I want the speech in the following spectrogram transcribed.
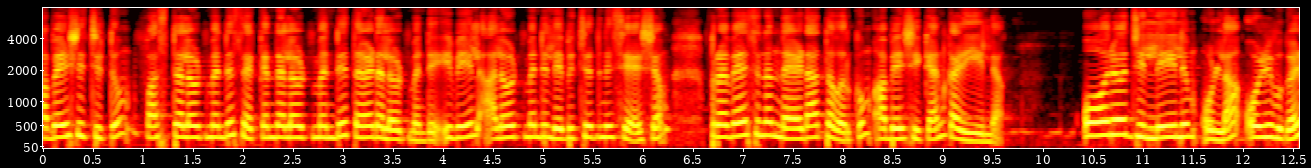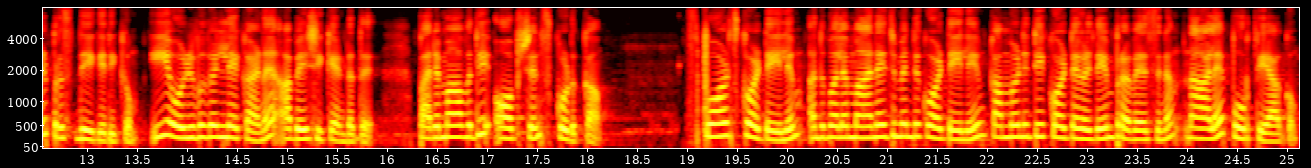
അപേക്ഷിച്ചിട്ടും first allotment second allotment third allotment ഇവയിൽ അലോട്ട്മെന്റ് ലഭിച്ചതിന് ശേഷം പ്രവേശനം നേടാത്തവർക്കും അപേക്ഷിക്കാൻ കഴിയില്ല. ഓരോ ജില്ലയിലും ഉള്ള ഒഴിവുകൾ പ്രസിദ്ധീകരിക്കും. ഈ ഒഴിവുകളിലേക്കാണ് അപേക്ഷിക്കേണ്ടത്. പരമാവധി ഓപ്ഷൻസ് കൊടുക്കാം. സ്പോർട്സ് കോട്ടയിലും അതുപോലെ മാനേജ്മെന്റ് കോട്ടയിലെയും കമ്മ്യൂണിറ്റി കോട്ടകളുടെയും പ്രവേശനം നാളെ പൂർത്തിയാകും.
